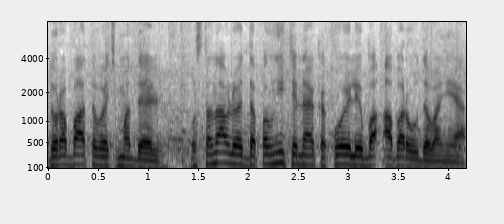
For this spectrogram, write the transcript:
дорабатывать модель, устанавливать дополнительное какое-либо оборудование,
